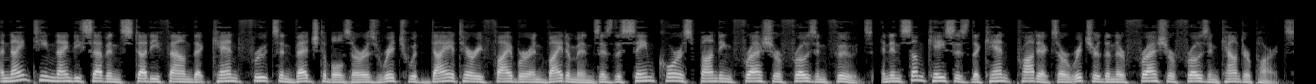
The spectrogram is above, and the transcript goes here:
A 1997 study found that canned fruits and vegetables are as rich with dietary fiber and vitamins as the same corresponding fresh or frozen foods, and in some cases the canned products are richer than their fresh or frozen counterparts.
